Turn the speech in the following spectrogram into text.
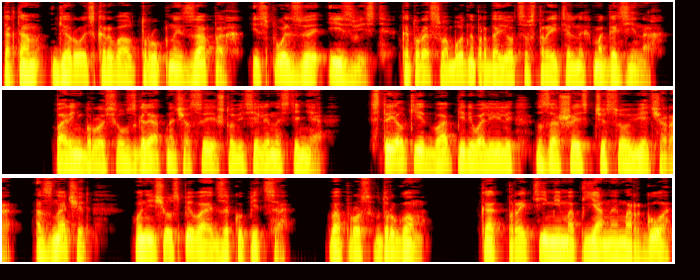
Так там герой скрывал трупный запах, используя известь, которая свободно продается в строительных магазинах. Парень бросил взгляд на часы, что висели на стене, Стрелки едва перевалили за шесть часов вечера, а значит, он еще успевает закупиться. Вопрос в другом. Как пройти мимо пьяной Марго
